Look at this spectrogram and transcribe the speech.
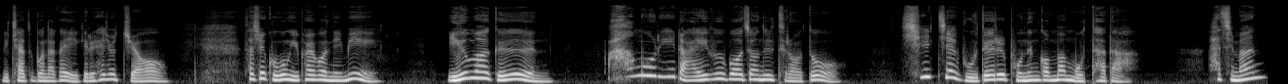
리차드 보나가 얘기를 해줬죠. 사실 9028번님이 이 음악은 아무리 라이브 버전을 들어도 실제 무대를 보는 것만 못하다. 하지만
